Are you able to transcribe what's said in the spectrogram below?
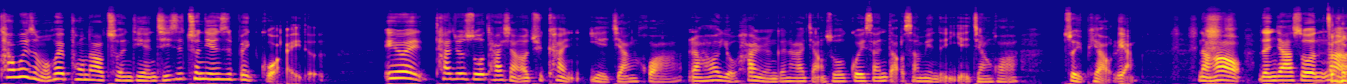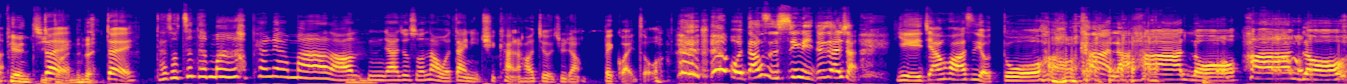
他为什么会碰到春天？其实春天是被拐的，因为他就说他想要去看野姜花，然后有汉人跟他讲说，龟山岛上面的野姜花最漂亮。然后人家说那骗集团对对，他说真的吗？漂亮吗？然后人家就说那我带你去看，然后就就这样被拐走。我当时心里就在想，野姜花是有多好看啊！哈喽哈喽，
